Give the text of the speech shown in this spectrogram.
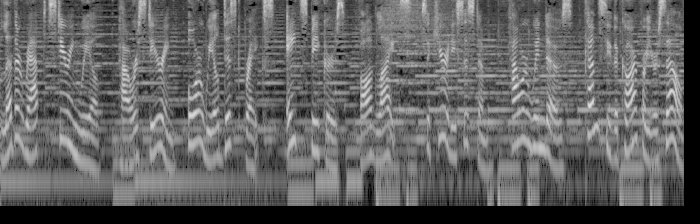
leather wrapped steering wheel, power steering, four wheel disc brakes, eight speakers, fog lights, security system, power windows. Come see the car for yourself.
